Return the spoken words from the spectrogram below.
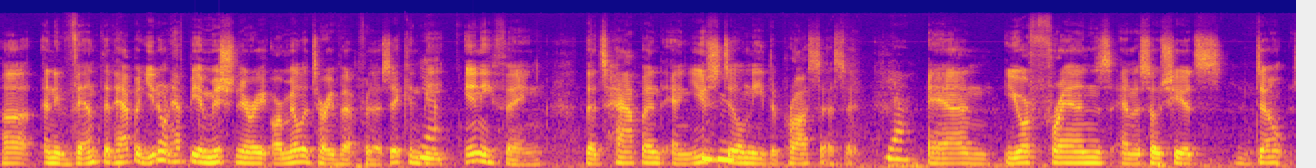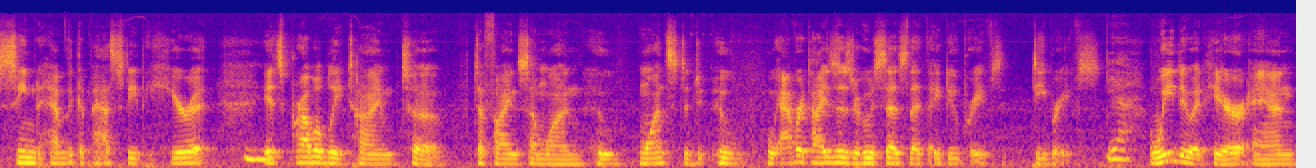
uh, an event that happened, you don't have to be a missionary or military vet for this. It can Yeah. Mm-hmm. be anything that's happened, and you still need to process it yeah and your friends and associates don't seem to have the capacity to hear it, Mm-hmm. it's probably time to to find someone who wants to do who who advertises or who says that they do briefs debriefs. yeah We do it here, and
